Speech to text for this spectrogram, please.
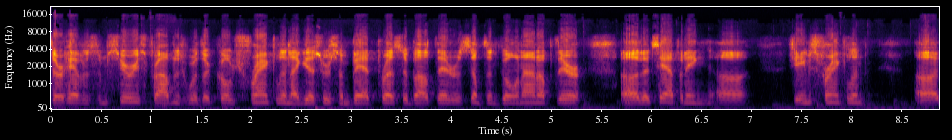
They're having some serious problems with their coach Franklin. I guess there's some bad press about that. There's something going on up there uh, that's happening. Uh, James Franklin, uh,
